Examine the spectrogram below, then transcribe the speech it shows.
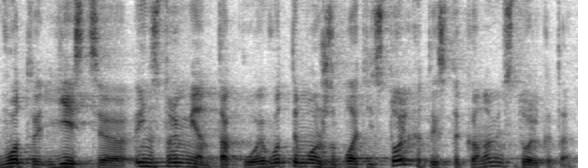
вот есть э, инструмент такой, вот ты можешь заплатить столько-то и сэкономить столько-то.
